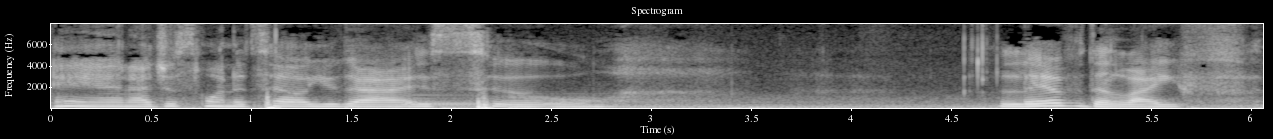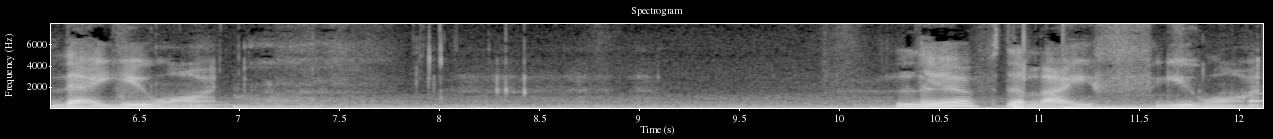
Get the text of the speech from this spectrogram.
And I just want to tell you guys to live the life that you want. Live the life you want.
